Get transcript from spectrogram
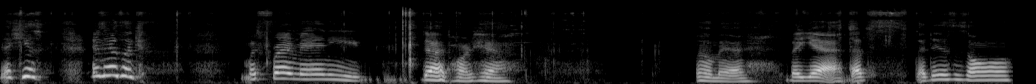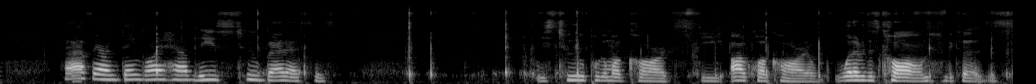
And, he has, and there's like, my friend Manny, that part, yeah. Oh man, but yeah, that's I think this is all have, and thank God I have these two badasses. These two Pokemon cards, the Aqua card, whatever it's called, because this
